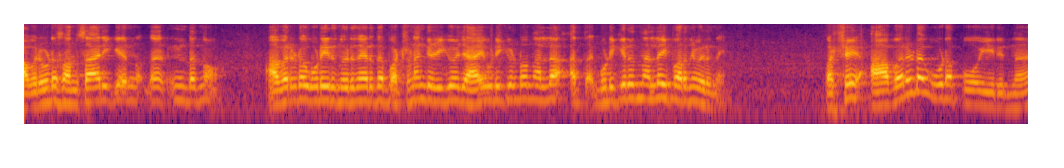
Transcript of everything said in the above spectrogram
അവരോട് സംസാരിക്കുന്നുണ്ടെന്നോ അവരുടെ കൂടെ ഇരുന്ന് ഒരു നേരത്തെ ഭക്ഷണം കഴിക്കുകയോ ചായ കുടിക്കണ്ടോ എന്നല്ല കുടിക്കരുതെന്നല്ല ഈ പറഞ്ഞു വരുന്നേ. പക്ഷേ അവരുടെ കൂടെ പോയിരുന്ന്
